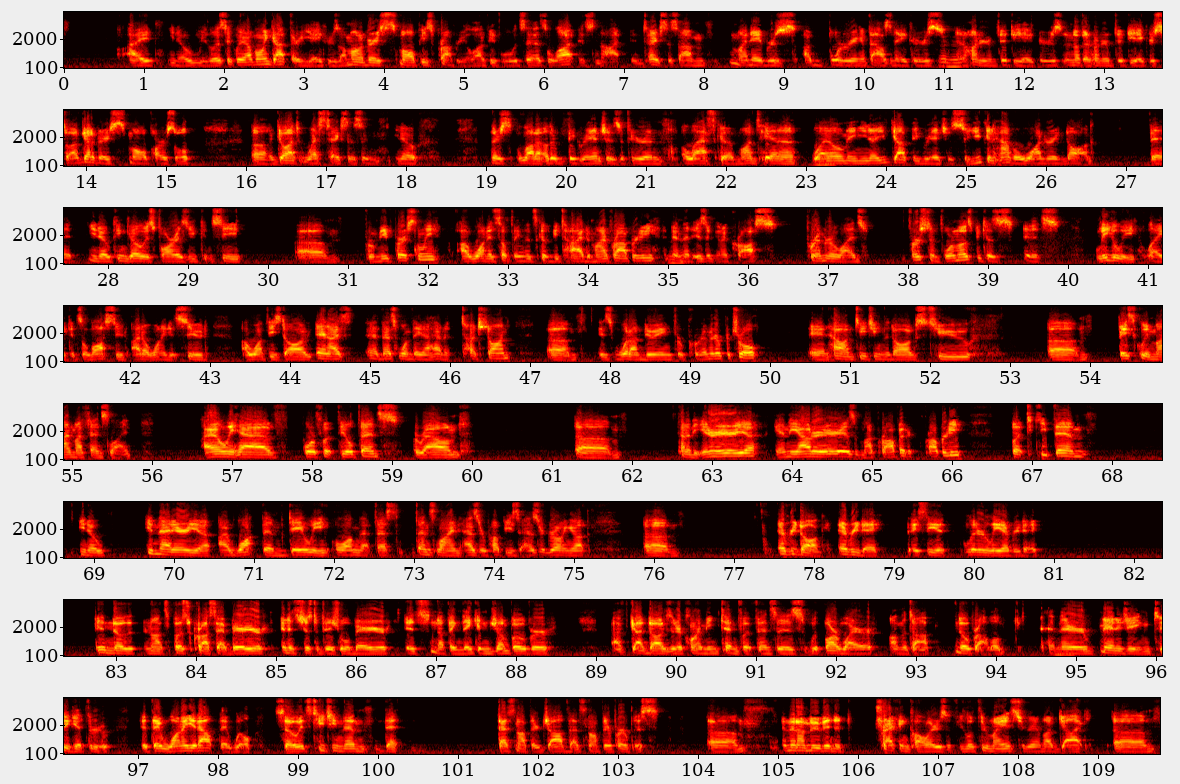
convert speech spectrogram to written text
I, you know, realistically, I've only got 30 acres. I'm on a very small piece of property. A lot of people would say that's a lot. It's not. In Texas, I'm my neighbors. I'm bordering a thousand acres mm-hmm. and 150 acres, another 150 acres. So I've got a very small parcel. Uh, go out to West Texas, and you know, there's a lot of other big ranches. If you're in Alaska, Montana, Wyoming, you know, you've got big ranches. So you can have a wandering dog that, you know, can go as far as you can see. for me personally, I wanted something that's going to be tied to my property mm-hmm. and that isn't going to cross perimeter lines. First and foremost, because it's legally like it's a lawsuit. I don't want to get sued. I want these dogs, and I and that's one thing I haven't touched on um, is what I'm doing for perimeter patrol and how I'm teaching the dogs to um, basically mind my fence line. I only have four foot field fence around um, kind of the inner area and the outer areas of my property. But to keep them, you know, in that area, I walk them daily along that fence line as they're puppies, as they're growing up. Um, every dog, every day, they see it literally every day and know that they're not supposed to cross that barrier. And it's just a visual barrier. It's nothing they can jump over. I've got dogs that are climbing 10 foot fences with barbed wire on the top, no problem. And they're managing to get through. If they want to get out, they will. So it's teaching them that that's not their job, that's not their purpose. Um, and then I move into tracking collars. If you look through my Instagram, I've got um,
